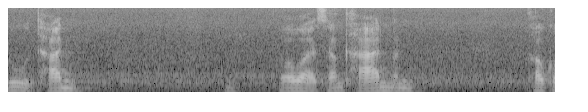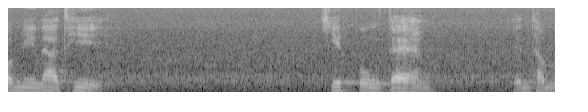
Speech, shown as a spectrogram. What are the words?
รู้ทัน เพราะว่าสังขารมันเขาก็มีหน้าที่ คิดปรุงแต่ง เป็นธรรม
